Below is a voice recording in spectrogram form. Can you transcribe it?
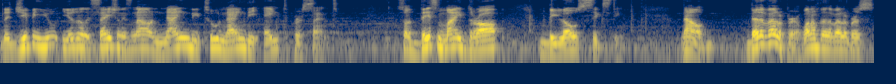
The GPU utilization is now 92, 98%. So this might drop below 60. Now, the developer, one of the developers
